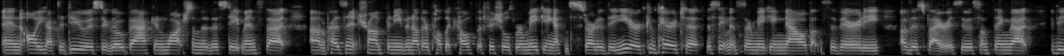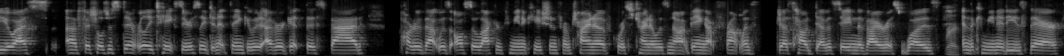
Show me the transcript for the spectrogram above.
And all you have to do is to go back and watch some of the statements that um, President Trump and even other public health officials were making at the start of the year compared to the statements they're making now about the severity of this virus. It was something that the US officials just didn't really take seriously, didn't think it would ever get this bad. Part of that was also lack of communication from China. Of course, China was not being upfront with just how devastating the virus was right. in the communities there.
